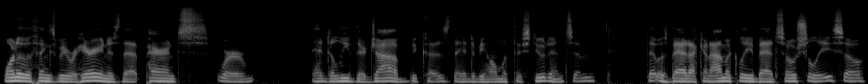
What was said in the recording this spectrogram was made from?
one of the things we were hearing is that parents were had to leave their job because they had to be home with their students and that was bad economically, bad socially. So,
